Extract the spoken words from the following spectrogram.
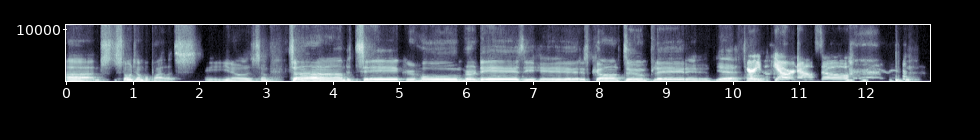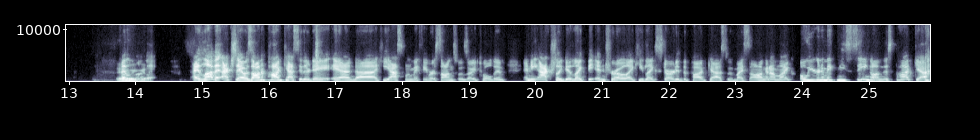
Um, Stone Temple Pilots. You know, some time to take her home. Her daisy head is contemplating. Yeah, totally. karaoke hour now. So there we go. It. I love it. Actually, I was on a podcast the other day and uh, he asked one of my favorite songs was. I told him, and he actually did like the intro. Like he like started the podcast with my song, and I'm like, oh, you're gonna make me sing on this podcast.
